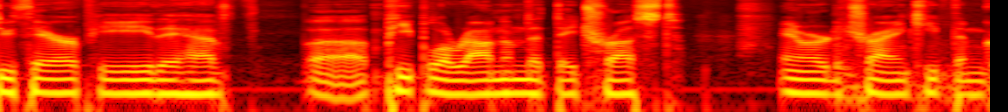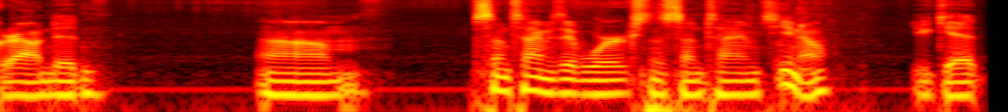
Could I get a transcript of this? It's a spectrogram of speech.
do therapy. They have uh, people around them that they trust in order to try and keep them grounded. Um, sometimes it works, and sometimes, you know, you get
